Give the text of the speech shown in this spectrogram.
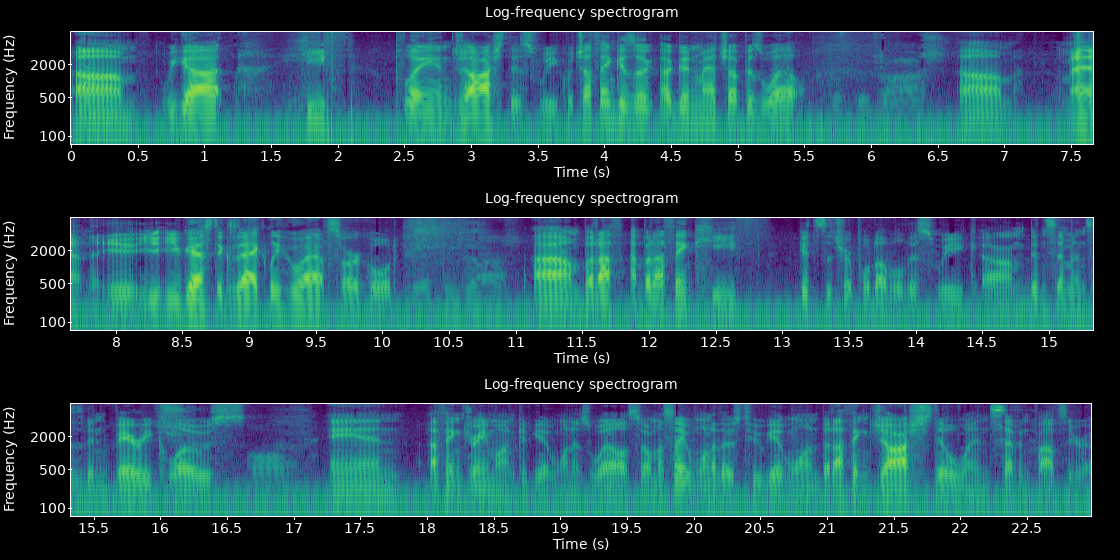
Um, we got Heath playing Josh this week, which I think is a, a good matchup as well. Let's go, Josh. Um, man, you, you you guessed exactly who I have circled. Um, but I but I think Heath gets the triple double this week. Um, ben Simmons has been very close, and I think Draymond could get one as well. So I'm gonna say one of those two get one, but I think Josh still wins seven five zero.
